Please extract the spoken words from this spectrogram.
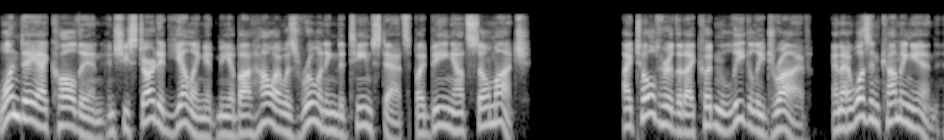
One day I called in and she started yelling at me about how I was ruining the team stats by being out so much. I told her that I couldn't legally drive, and I wasn't coming in.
